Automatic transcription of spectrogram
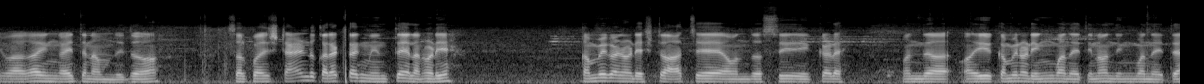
ಇವಾಗ ಹಿಂಗೈತೆ ನಮ್ದು ಇದು. ಸ್ವಲ್ಪ ಸ್ಟ್ಯಾಂಡು ಕರೆಕ್ಟಾಗಿ ನಿಂತೇ ಇಲ್ಲ ನೋಡಿ. ಕಂಬಿಗಳು ನೋಡಿ ಎಷ್ಟು ಆಚೆ ಒಂದು ಸಿ ಈ ಕಡೆ. ಒಂದು, ಈ ಕಂಬಿ ನೋಡಿ ಹಿಂಗೆ ಬಂದೈತೆ, ಇನ್ನೊಂದು ಹಿಂಗೆ ಬಂದೈತೆ.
